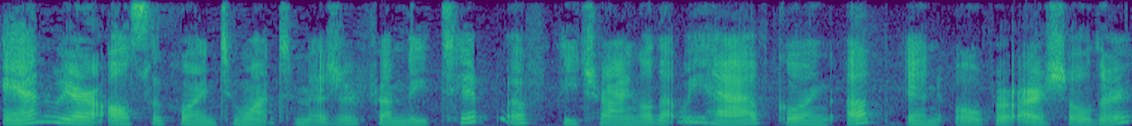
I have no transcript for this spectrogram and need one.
And we are also going to want to measure from the tip of the triangle that we have going up and over our shoulder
